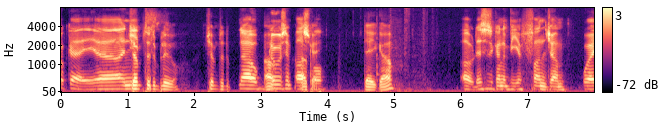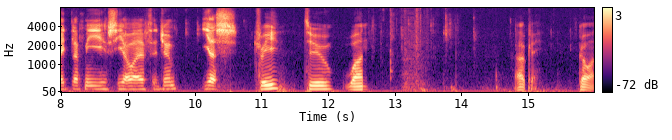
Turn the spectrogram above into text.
Okay. Uh, I need Jump to the blue. Jump to the. No, Oh, blue is impossible. There you go. Oh, this is gonna be a fun jump. Wait, let me see how I have to jump. Yes. Three, two, one. Okay, go on.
